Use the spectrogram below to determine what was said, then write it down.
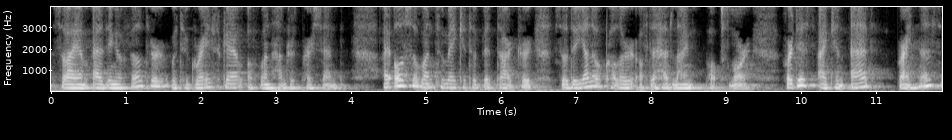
so I am adding a filter with a grayscale of 100%. I also want to make it a bit darker, so the yellow color of the headline pops more. For this, I can add brightness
